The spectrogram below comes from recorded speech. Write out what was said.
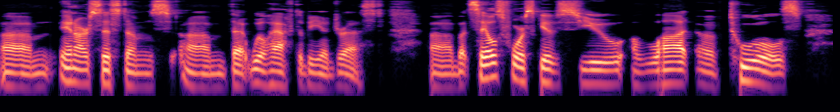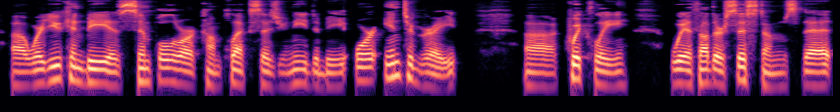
um, in our systems um, that will have to be addressed. Uh, but Salesforce gives you a lot of tools uh, where you can be as simple or complex as you need to be, or integrate uh, quickly with other systems that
